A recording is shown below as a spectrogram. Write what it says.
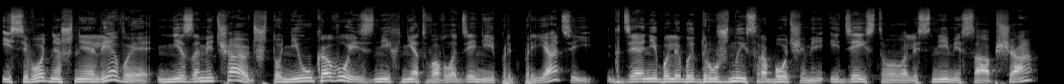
И сегодняшние левые не замечают, что ни у кого из них нет во владении предприятий, где они были бы дружны с рабочими и действовали с ними сообща,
